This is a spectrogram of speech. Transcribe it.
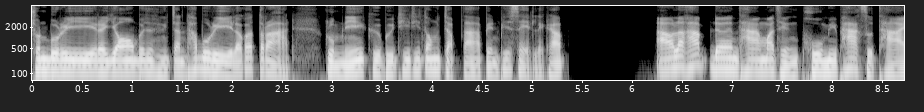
ชนบุรีระยองไปจนถึงจันทบุรี แล้วก็ตราด กลุ่มนี้คือพื้นที่ที่ต้องจับตาเป็นพิเศษเลยครับ เอาละครับ เดินทางมาถึงภูมิภาคสุดท้าย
